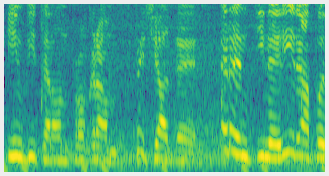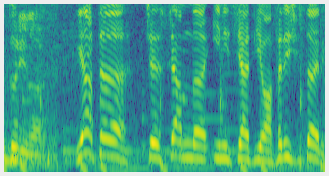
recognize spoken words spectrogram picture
invită la un program special de reîntinerire a pădurilor. Iată ce înseamnă inițiativa. Felicitări!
